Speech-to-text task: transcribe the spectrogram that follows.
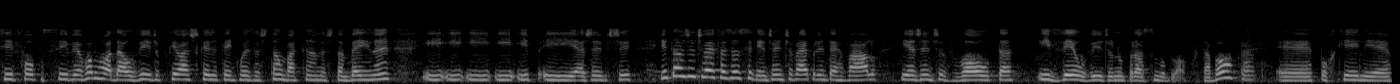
se for possível, vamos rodar o vídeo, porque eu acho que ele tem coisas tão bacanas também, né? E, e, e, e a gente. Então a gente vai fazer o seguinte: a gente vai para o intervalo e a gente volta e vê o vídeo no próximo bloco, tá bom? Tá. É, porque ele é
